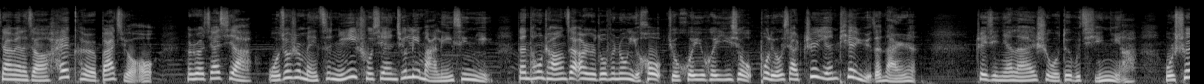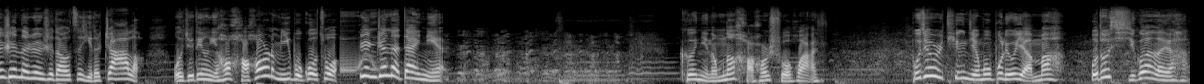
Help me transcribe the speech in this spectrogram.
下面的叫 Hacker 八九，他说：“佳琪啊，我就是每次你一出现就立马联系你，但通常在二十多分钟以后就挥一挥衣袖，不留下只言片语的男人。这几年来是我对不起你啊，我深深的认识到自己的渣了，我决定以后好好的弥补过错，认真的待你。哥，你能不能好好说话？不就是听节目不留言吗？我都习惯了呀。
